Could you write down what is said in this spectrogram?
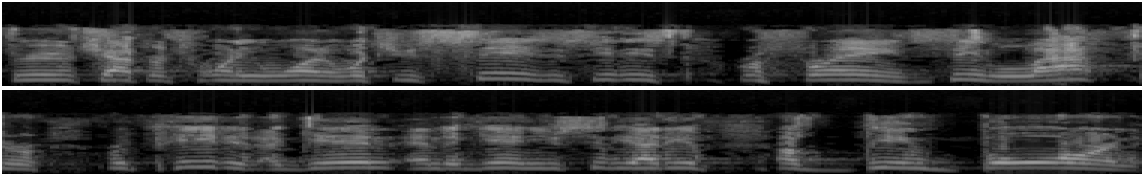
through chapter 21. And what you see is you see these refrains. You see laughter repeated again and again. You see the idea of, of being born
